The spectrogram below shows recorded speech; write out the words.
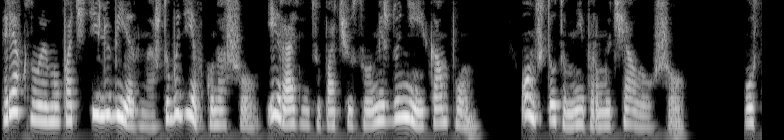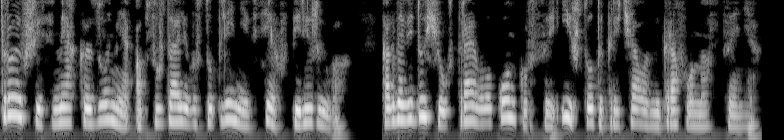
Рявкнула ему почти любезно, чтобы девку нашел, и разницу почувствовал между ней и компом. Он что-то мне промычал и ушел. Устроившись в мягкой зоне, обсуждали выступления всех в перерывах, когда ведущая устраивала конкурсы и что-то кричала в микрофон на сцене.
